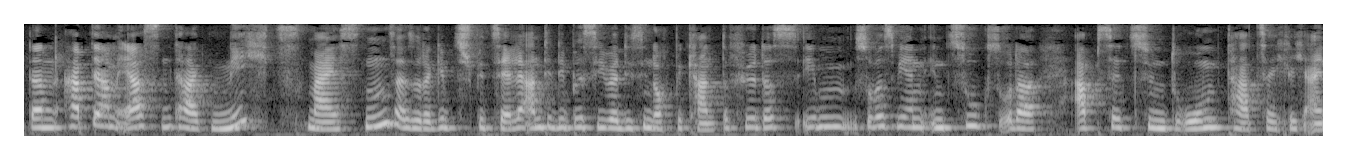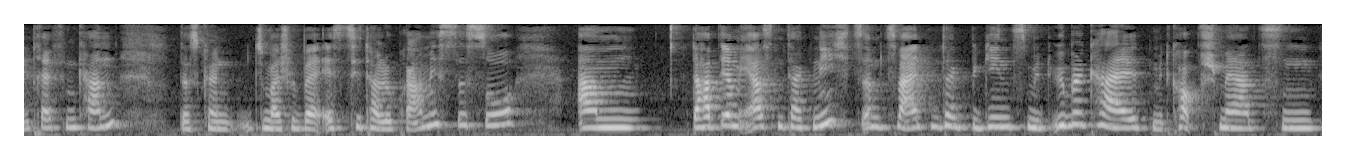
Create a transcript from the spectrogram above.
dann habt ihr am ersten Tag nichts meistens. Also da gibt es spezielle Antidepressiva, die sind auch bekannt dafür, dass eben sowas wie ein Entzugs- oder Absetzsyndrom tatsächlich eintreffen kann. Das können zum Beispiel bei Escitalopram ist das so. Ähm, da habt ihr am ersten Tag nichts, am zweiten Tag beginnt es mit Übelkeit, mit Kopfschmerzen,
